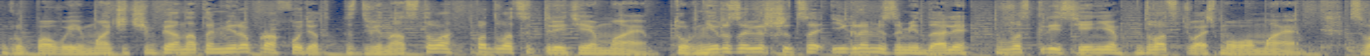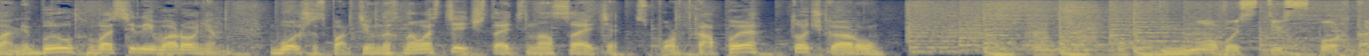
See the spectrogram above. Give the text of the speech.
Групповые матчи чемпионата мира проходят проходят с 12 по 23 мая. Турнир завершится играми за медали в воскресенье 28 мая. С вами был Василий Воронин. Больше спортивных новостей читайте на сайте sportkp.ru Новости спорта.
